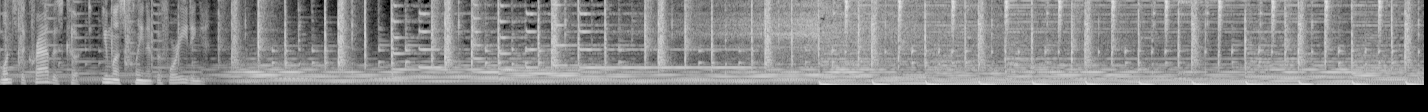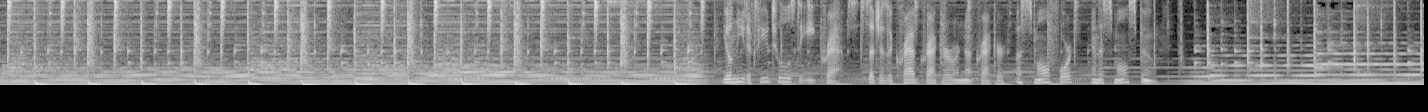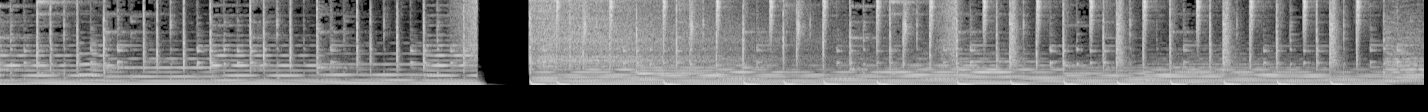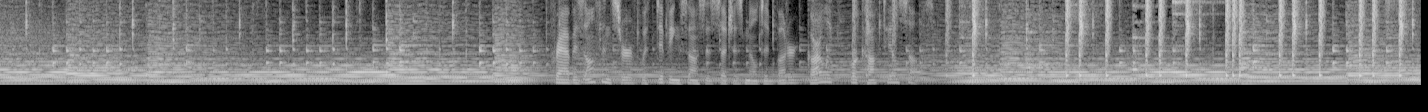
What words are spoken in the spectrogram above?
Once the crab is cooked, you must clean it before eating it. You'll need a few tools to eat crabs, such as a crab cracker or nutcracker, a small fork, and a small spoon. Crab is often served with dipping sauces such as melted butter, garlic, or cocktail sauce.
